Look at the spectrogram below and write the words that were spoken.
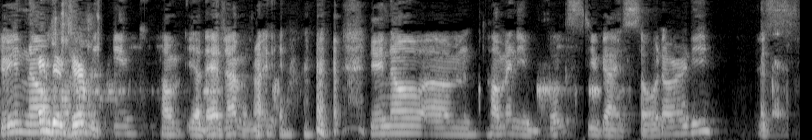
Do you know? And they're German. many- how, yeah, they're German, right? Yeah. Do you know um, how many books you guys sold already? It's,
